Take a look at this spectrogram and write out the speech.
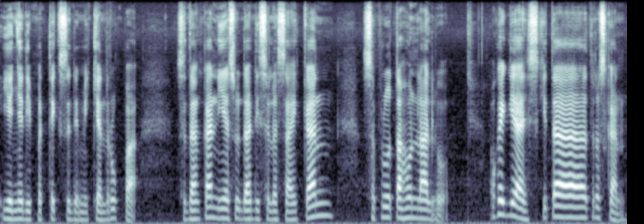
ianya dipetik sedemikian rupa. Sedangkan ia sudah diselesaikan 10 tahun lalu. Okey guys kita teruskan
